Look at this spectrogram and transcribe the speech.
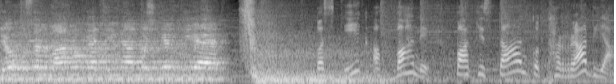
जो मुसलमानों का जीना मुश्किल किया है। बस एक अफवाह ने पाकिस्तान को थर्रा दिया।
